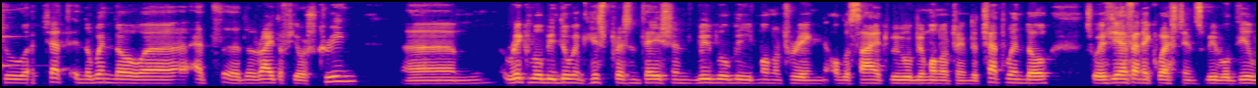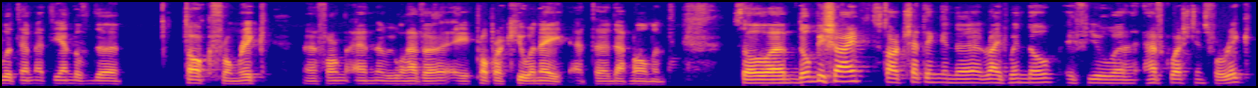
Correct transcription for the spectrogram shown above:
to uh, chat in the window uh, at uh, the right of your screen. Um, Ric will be doing his presentation. We will be monitoring on the side. We will be monitoring the chat window. So if you have any questions, we will deal with them at the end of the talk from Ric. Uh, from and we will have a, a proper Q and A at uh, that moment. So don't be shy. Start chatting in the right window if you have questions for Ric.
